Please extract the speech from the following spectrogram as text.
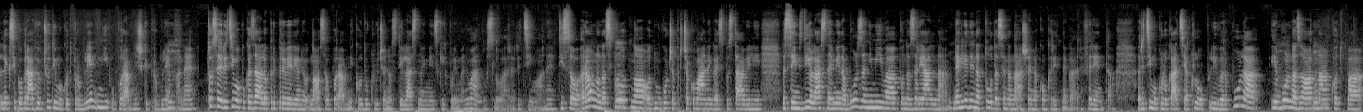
leksikografi občutimo kot problem, ni uporabniški problem. To se je recimo pokazalo pri preverjanju odnosa uporabnikov do vključenosti lastnoimenskih poimenovanj v slovare. Recimo, Ti so ravno nasprotno od mogoče pričakovanega izpostavili, da se jim zdijo lastna imena bolj zanimiva, ponazarjalna, ne glede na to, da se nanašajo na konkretnega referenta. Recimo kolokacija klop Liverpoola je bolj mhm. nazorna uh -huh. kot pa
